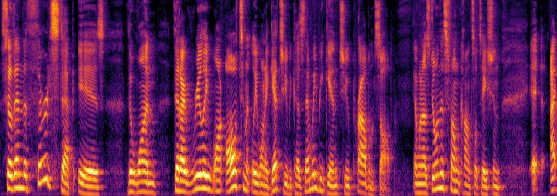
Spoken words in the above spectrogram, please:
So then the third step is the one that I really want ultimately want to get to because then we begin to problem solve. And when I was doing this phone consultation, Eh, I,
